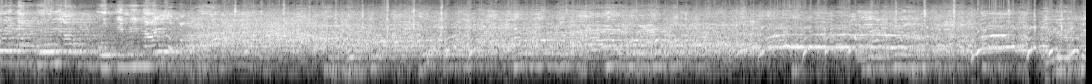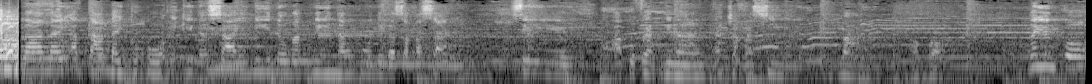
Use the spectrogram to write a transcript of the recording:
pa nagkuya, okay minayo. Nanay at tatay ko po ikinasal, ninong at ninang po nila sa kasal. Si Apo Ferdinand at saka si Ma. Opo. Ngayon po,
